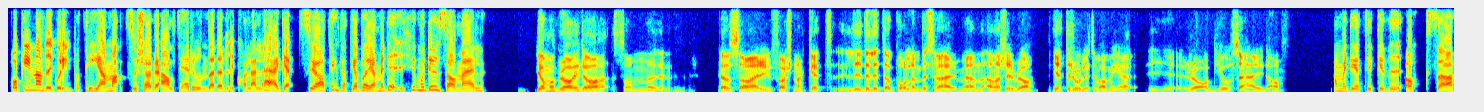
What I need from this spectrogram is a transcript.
Och innan vi går in på temat så kör vi alltid en runda där vi kollar läget. Så jag tänkte att jag börjar med dig. Hur mår du, Samuel? Jag mår bra idag. Som eh, jag sa här i försnacket, lider lite av pollenbesvär, men annars är det bra. Jätteroligt att vara med i radio så här idag. Ja, men det tycker vi också.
